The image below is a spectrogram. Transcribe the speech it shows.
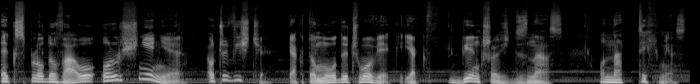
eksplodowało olśnienie. Oczywiście, jak to młody człowiek, jak większość z nas, o natychmiast,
